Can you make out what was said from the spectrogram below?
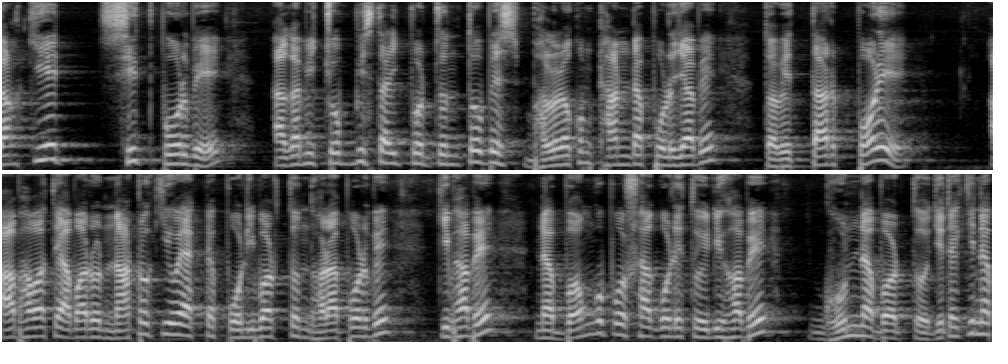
জাঁকিয়ে শীত পড়বে, আগামী চব্বিশ তারিখ পর্যন্ত বেশ ভালো রকম ঠান্ডা পড়ে যাবে, তবে তারপরে আবহাওয়াতে আবারও নাটকীয় একটা পরিবর্তন ধরা পড়বে। কীভাবে? না বঙ্গোপসাগরে তৈরি হবে ঘূর্ণাবর্ত, যেটা কিনা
